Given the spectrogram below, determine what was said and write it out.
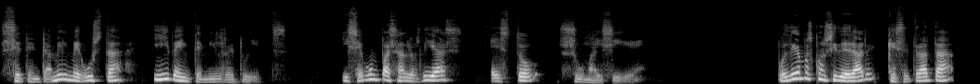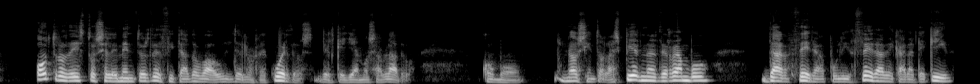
70.000 me gusta y 20.000 retweets. Y según pasan los días, esto suma y sigue. Podríamos considerar que se trata otro de estos elementos del citado baúl de los recuerdos, del que ya hemos hablado, como No siento las piernas de Rambo, Dar cera, pulir cera de Karate Kid,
